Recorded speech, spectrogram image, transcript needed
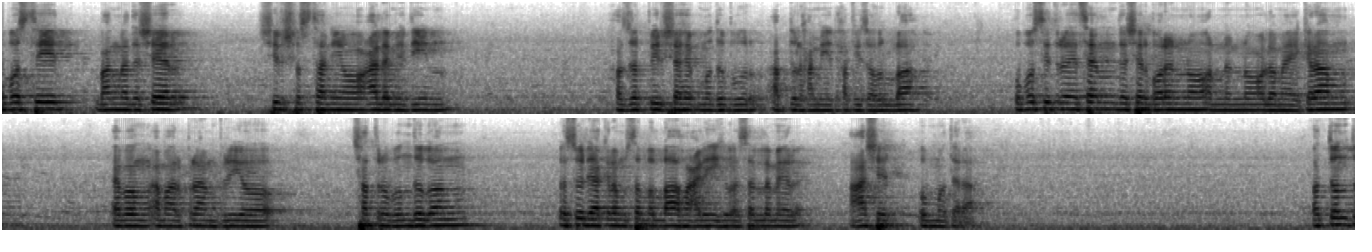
উপস্থিত বাংলাদেশের শীর্ষস্থানীয় আলেমে দিন হজরত পীর সাহেব মধুপুর আব্দুল হামিদ হাফিজাহুল্লাহ। উপস্থিত রয়েছেন দেশের বরেণ্য, অন্যান্য ওলামায়ে কেরাম এবং আমার প্রাণপ্রিয় ছাত্র বন্ধুগণ রসুল আকরম সাল্লাহ আলহি ওয়াসাল্লামের আশের উম্মতেরা। অত্যন্ত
